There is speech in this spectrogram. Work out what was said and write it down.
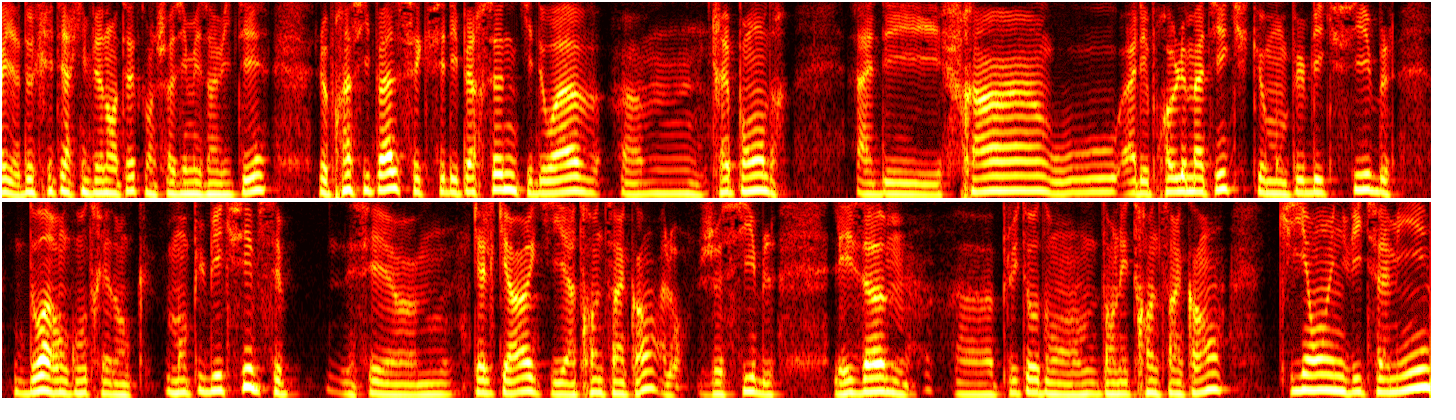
il y a deux critères qui me viennent en tête quand je choisis mes invités. Le principal, c'est que c'est des personnes qui doivent euh, répondre à des freins ou à des problématiques que mon public cible doit rencontrer. Donc, mon public cible, c'est quelqu'un qui a 35 ans. Alors, je cible les hommes plutôt dans les 35 ans qui ont une vie de famille,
